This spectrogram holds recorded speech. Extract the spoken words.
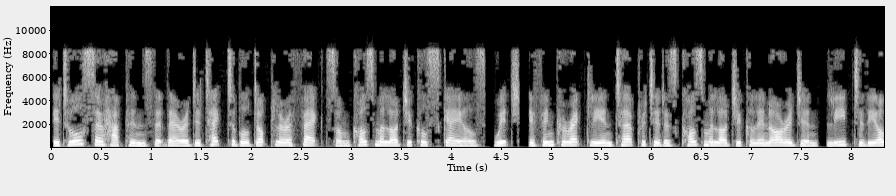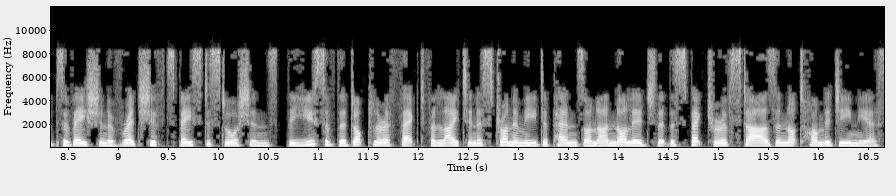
it also happens that there are detectable Doppler effects on cosmological scales, which, if incorrectly interpreted as cosmological in origin, lead to the observation of redshift space distortions. The use of the Doppler effect for light in astronomy depends on our knowledge that the spectra of stars are not homogeneous.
